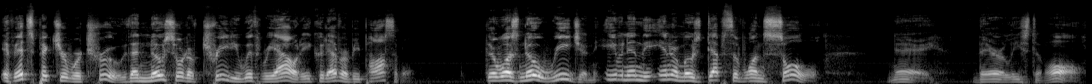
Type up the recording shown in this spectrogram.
If its picture were true, then no sort of treaty with reality could ever be possible. There was no region, even in the innermost depths of one's soul, nay, there least of all,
